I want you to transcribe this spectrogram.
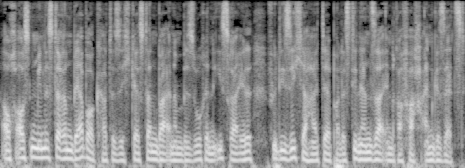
Auch Außenministerin Baerbock hatte sich gestern bei einem Besuch in Israel für die Sicherheit der Palästinenser in Rafah eingesetzt.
